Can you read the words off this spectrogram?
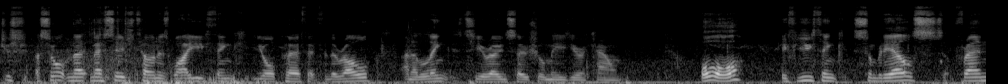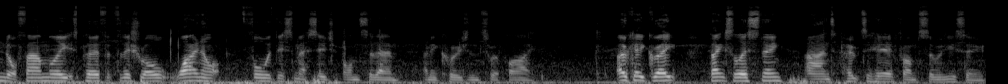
Just a short message telling us why you think you're perfect for the role and a link to your own social media account. Or if you think somebody else, friend or family is perfect for this role, why not forward this message onto them and encourage them to apply. Okay, great. Thanks for listening and hope to hear from some of you soon.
